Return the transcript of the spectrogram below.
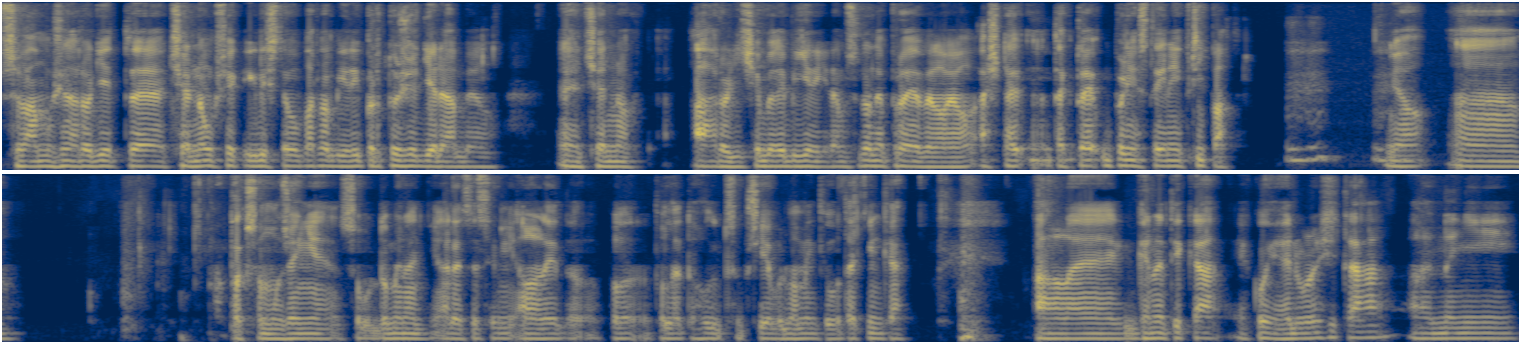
se vám může narodit eh, černoušek, i když jste oba dva bílí, protože děda byl eh, černoch a rodiče byli bílí, tam se to neprojevilo, jo? Až tak, tak to je úplně stejný případ. Mhm. Jo? Eh, A pak samozřejmě jsou dominantní a recesivní alely podle, podle toho, co přijde od maminky, od tatínka. Ale genetika jako je důležitá, ale není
